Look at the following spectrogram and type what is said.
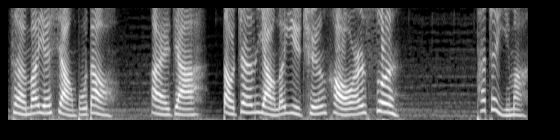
怎么也想不到，哀家倒真养了一群好儿孙。他这一骂，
